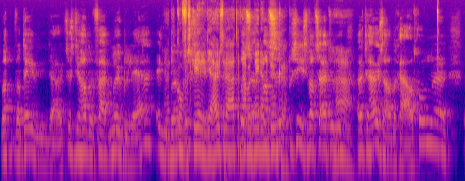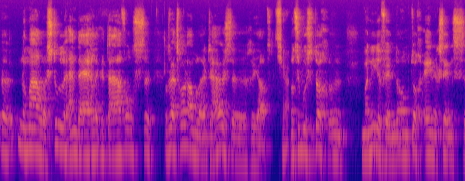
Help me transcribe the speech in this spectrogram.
wat, wat deden die Duitsers? Die hadden vaak meubilair in die ja, Die confiskeerden die huisraad en namen het mee naar de bunker. Ze, precies, wat ze uit de, ah. uit de huis hadden gehaald. Gewoon uh, uh, normale stoelen en dergelijke tafels. Uh, dat werd gewoon allemaal uit de huis gejat. Tja. Want ze moesten toch een manier vinden om toch enigszins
